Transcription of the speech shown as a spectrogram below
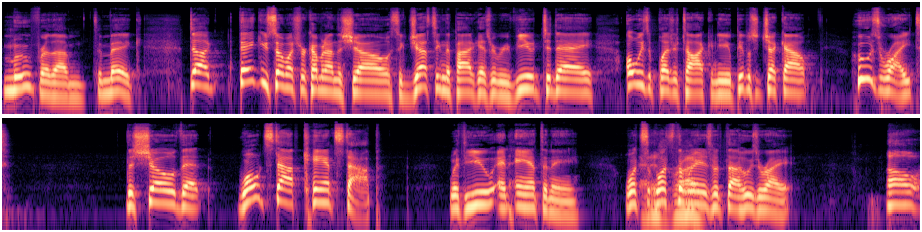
move for them to make. Doug, thank you so much for coming on the show, suggesting the podcast we reviewed today. Always a pleasure talking to you. People should check out Who's Right, the show that won't stop, can't stop with you and Anthony. What's That is what's the right. latest with uh, Who's Right? Oh,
